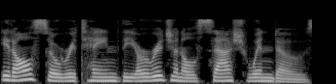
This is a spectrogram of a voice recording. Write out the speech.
It also retained the original sash windows.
